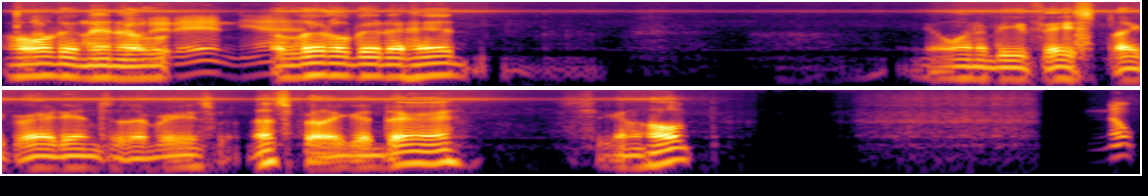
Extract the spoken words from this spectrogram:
hold and I've then a, it in. Yeah. a little bit ahead. You don't want to be faced like right into the breeze, but that's probably good there, eh? She gonna hold? Nope.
